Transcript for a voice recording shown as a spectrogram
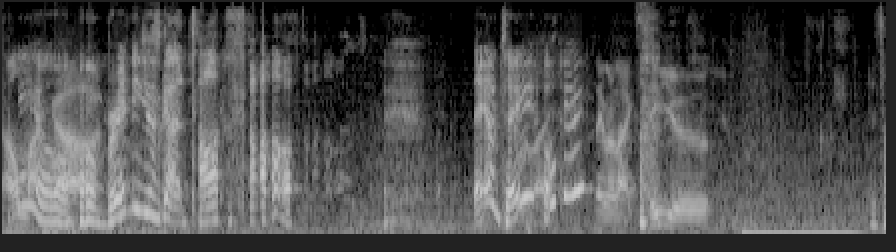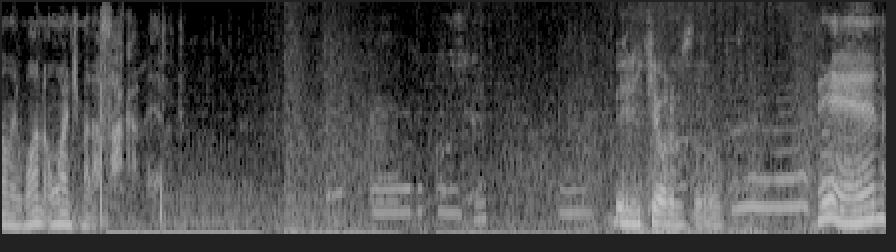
Oh my god. Brittany just got tossed off. Damn, Tate. Okay. They were like, see you. There's only one orange motherfucker left. Then he killed himself. Then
